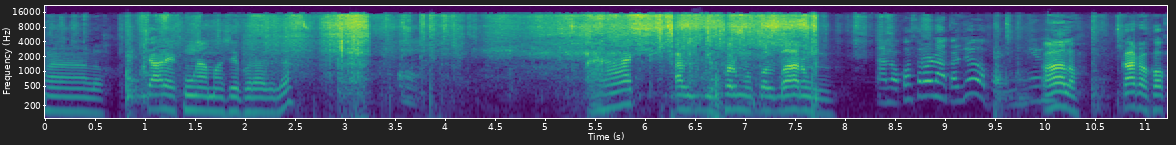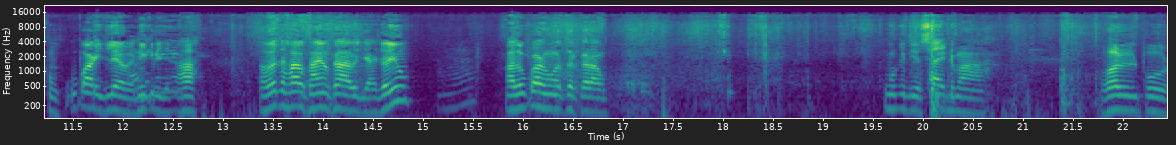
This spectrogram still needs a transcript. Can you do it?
હાલો ચારે ખૂણામાં છે ભરાવેલા. હાટ. આવી ગયું થર્મોકોલ બારું. આનો કચરો ના કરજો ભાઈ. હાલો કાઢો ખોખું. ઉપાડી જ લે હવે નીકળી જાય હા. હવે તો હાવ ઘાયું ઘા આવી જાય. જોયું? હાલ ઉપાડ હું અસર કરાવું. મૂકી દઈએ સાઈડમાં. વલપુર.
